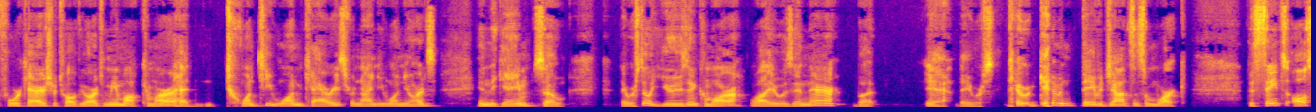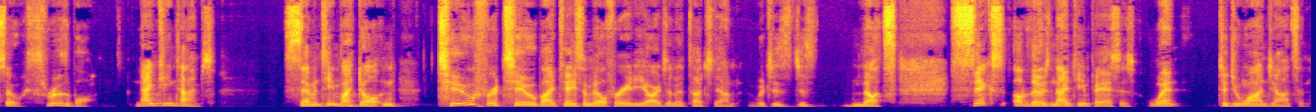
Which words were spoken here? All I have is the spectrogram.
four carries for 12 yards. Meanwhile, Kamara had 21 carries for 91 yards in the game. So they were still using Kamara while he was in there, but yeah, they were they were giving David Johnson some work. The Saints also threw the ball 19 times, 17 by Dalton, two for two by Taysom Hill for 80 yards and a touchdown, which is just nuts. Six of those 19 passes went to Juwan Johnson.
